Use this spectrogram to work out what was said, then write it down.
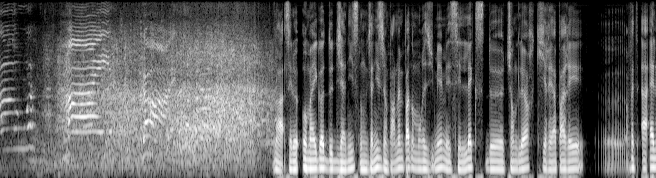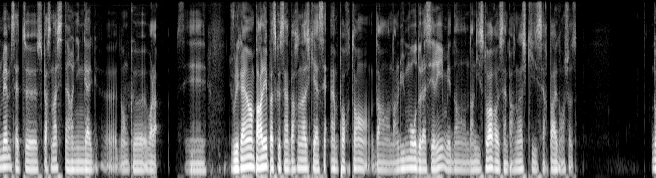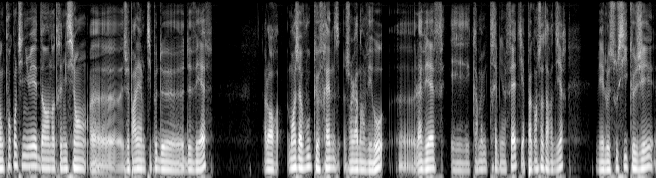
my god! Voilà, c'est le Oh my God de Janice. Donc Janice, j'en parle même pas dans mon résumé, mais c'est l'ex de Chandler qui réapparaît. Euh, en fait, à elle-même, cette, euh, ce personnage, c'est un running gag. Euh, donc euh, voilà, c'est. Je voulais quand même en parler parce que c'est un personnage qui est assez important dans, l'humour de la série, mais dans, l'histoire, euh, c'est un personnage qui sert pas à grand chose. Donc pour continuer dans notre émission, euh, je vais parler un petit peu de, VF. Alors moi j'avoue que Friends, je regarde en VO. Euh, la VF est quand même très bien faite, il n'y a pas grand chose à redire. Mais le souci que j'ai,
